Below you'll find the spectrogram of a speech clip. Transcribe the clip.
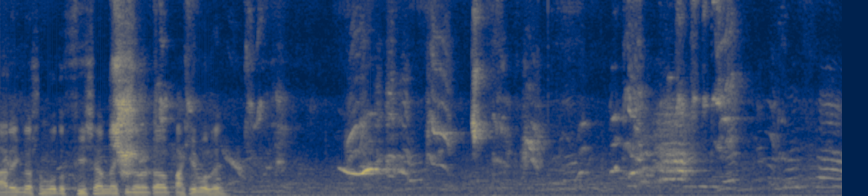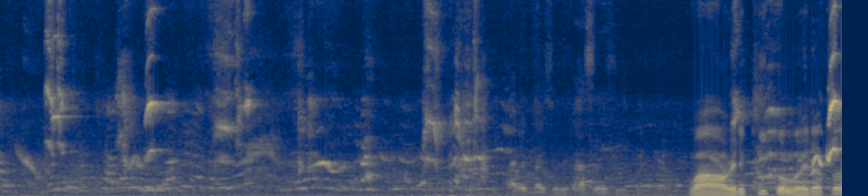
আর এগুলো সম্ভবত ফিশার না কি যেন একটা পাখি বলে। ওয়াও এটা কি করল? এটা তো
